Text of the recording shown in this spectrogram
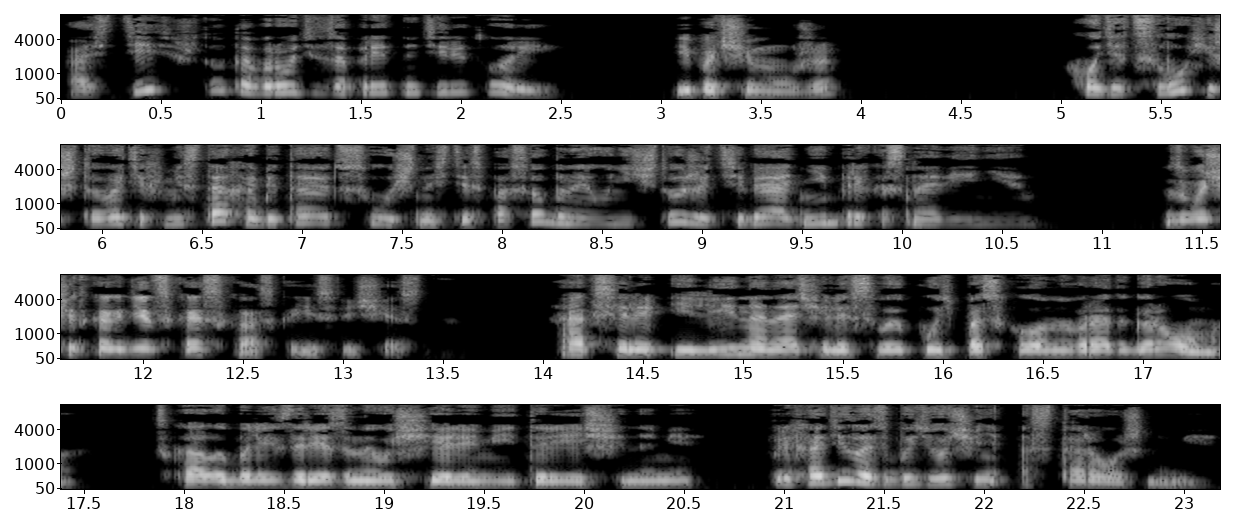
а здесь что-то вроде запретной территории. И почему же? Ходят слухи, что в этих местах обитают сущности, способные уничтожить тебя одним прикосновением. Звучит как детская сказка, если честно. Аксель и Лина начали свой путь по склону врат грома. Скалы были изрезаны ущельями и трещинами. Приходилось быть очень осторожными.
